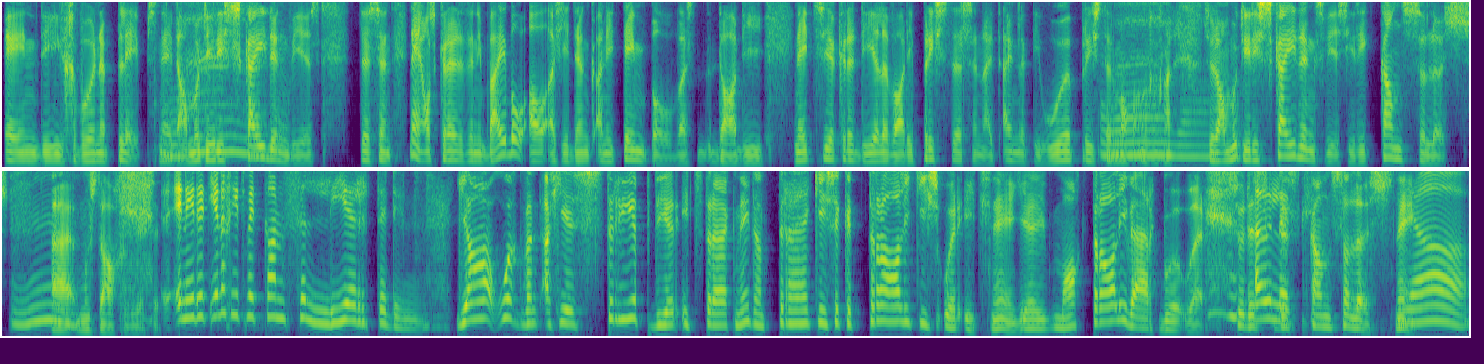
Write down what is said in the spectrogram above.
en die gewone plebs, nê? Nee? Daar moet hierdie Wow. skeiding wees tussen, nê, nee, ons kry dit in die Bybel al as jy dink aan die tempel, was daar die net sekere dele waar die priesters en uiteindelik die hoë priester mag Wow, aangegaan. ja. So daar moet hierdie skeidings wees, hierdie kanselus. Mm. Uh moes daar gewees het. En het dit enigiets met kanselleer te doen? Ja, ook want as jy 'n streep deur iets trek, net dan trek jy sulke tralietjies oor iets, nê? Jy maak traliewerk bo-oor. So dis Oulik. dis kanselus, nê? Ja.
